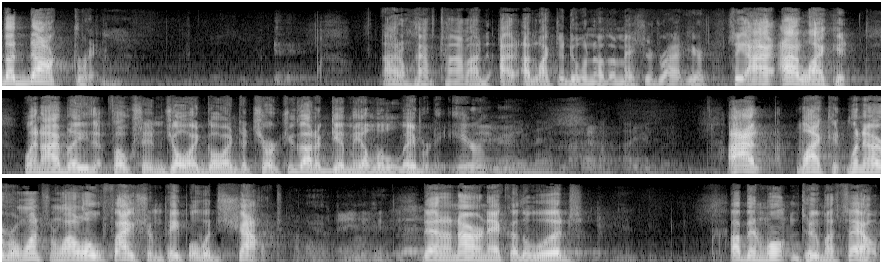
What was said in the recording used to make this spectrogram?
the doctrine. I don't have time. I'd, I'd like to do another message right here. See, I, I like it when I believe that folks enjoyed going to church. You got to give me a little liberty here. Amen. I like it when every once in a while old fashioned people would shout down in our neck of the woods. I've been wanting to myself.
